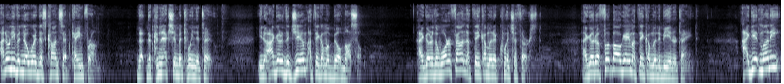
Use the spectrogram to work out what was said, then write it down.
I don't even know where this concept came from, the, the connection between the two. You know, I go to the gym, I think I'm going to build muscle. I go to the water fountain, I think I'm going to quench a thirst. I go to a football game, I think I'm going to be entertained. I get money,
